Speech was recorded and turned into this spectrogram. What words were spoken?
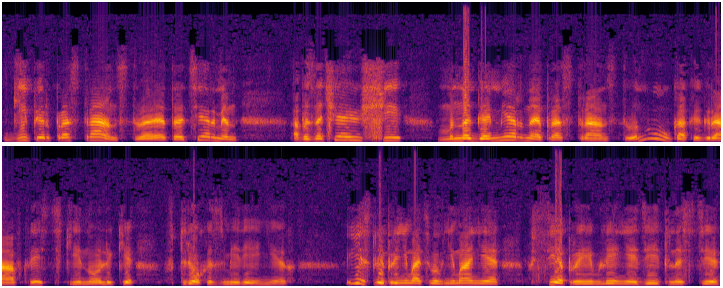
«Гиперпространство — это термин, обозначающий многомерное пространство, ну, как игра в крестики и нолики в трех измерениях. Если принимать во внимание все проявления деятельности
